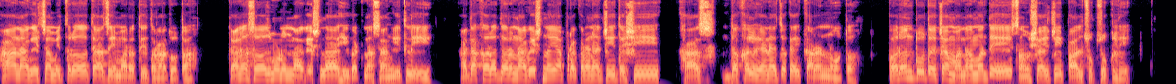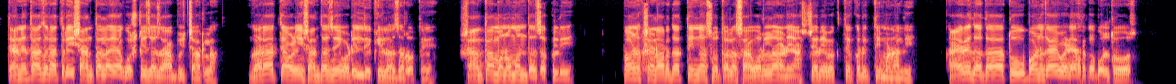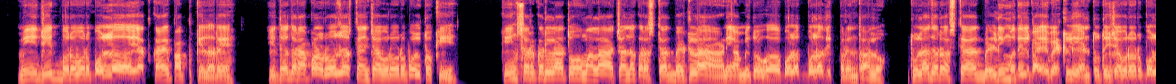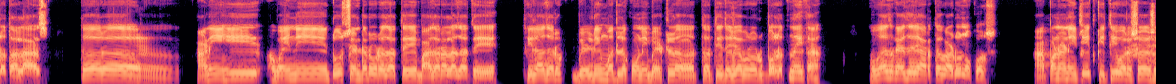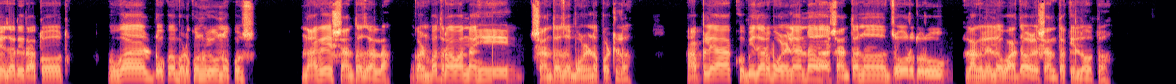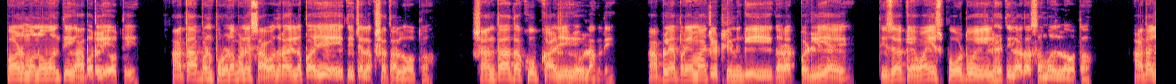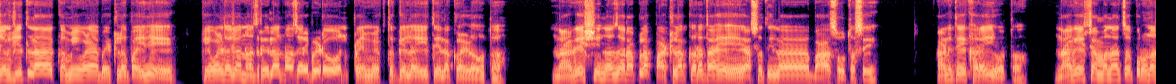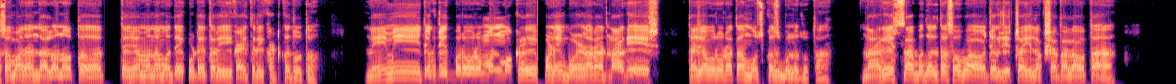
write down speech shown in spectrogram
हा नागेशचा मित्र त्याच इमारतीत राहत होता. त्यानं सहज म्हणून नागेशला ही घटना सांगितली. आता खरं तर नागेशनं या प्रकरणाची तशी खास दखल घेण्याचं काही कारण नव्हतं. परंतु त्याच्या मनामध्ये संशयाची पाल चुकचुकली त्याने ताज रात्री शांताला या गोष्टीचा जाब विचारला. घरात त्यावेळी शांताचे वडील देखील हजर होते. शांता मनोमन दचकली. पण क्षणार्धात तिनं स्वतःला सावरलं आणि आश्चर्य व्यक्त करीत ती म्हणाली काय रे दादा तू पण काय वेड्यासारखं बोलतोस? मी जीत बरोबर बोललं यात काय पाप केलं रे? इथं तर आपण रोजच त्यांच्या बरोबर बोलतो की? किंग सर्कलला तो मला अचानक रस्त्यात भेटला आणि आम्ही दोघं बोलत बोलत इथपर्यंत आलो. तुला जर रस्त्यात बिल्डिंग मधील बाई भेटली आणि तू तिच्याबरोबर बोलत आलास तर आणि ही वहिनी दूध सेंटरवर जाते बाजाराला जाते तिला जर बिल्डिंग मधलं कोणी भेटलं तर ती त्याच्याबरोबर बोलत नाही का? उगाच काहीतरी अर्थ काढू नकोस. आपण आणि जीत किती वर्ष शेजारी राहतो उगा डोकं भडकून घेऊ नकोस. नागेश शांत झाला. गणपतरावांनाही शांताचं बोलणं पटलं. आपल्या खुबीदार बोलण्यानं शांतानं जोर धरू लागलेलं वादळ शांत केलं होतं. पण मनोमन ती घाबरली होती. आता आपण पूर्णपणे सावध राहिलं पाहिजे हे तिच्या लक्षात आलं होतं. शांता आता खूप काळजी घेऊ लागली. आपल्या प्रेमाची ठिणगी घरात पडली आहे. तिचा केव्हाही स्फोट होईल हे तिला आता समजलं होतं. आता जगजितला कमी वेळा भेटलं पाहिजे. केवळ त्याच्या नजरेला नजर भिडवून प्रेम व्यक्त केलं हे तिला कळलं होतं. नागेशची नजर आपला पाठलाग करत आहे असं तिला भास होत असे. आणि ते खरंही होतं. नागेशच्या मनाचं पूर्ण समाधान झालं नव्हतं. त्याच्या मनामध्ये कुठेतरी काहीतरी खटकत होतं. नेहमी जगजित बरोबर मनमोकळेपणे बोलणारा नागेश त्याच्याबरोबर आता मोजकच बोलत होता. नागेशचा बदलता स्वभाव जगजितच्याही लक्षात आला होता.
